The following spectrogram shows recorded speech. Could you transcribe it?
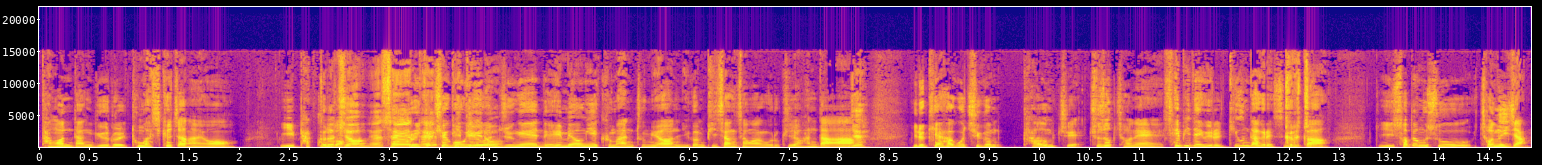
당원 당규를 통과시켰잖아요. 이 바꾼 그렇죠. 거. 예, 그러니까 최고위원 중에 4명이 그만두면 이건 비상 상황으로 규정한다. 예. 이렇게 하고 지금 다음 주에 추석 전에 세비대위를 띄운다 그랬으니까 그렇죠. 이 서병수 전 의장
